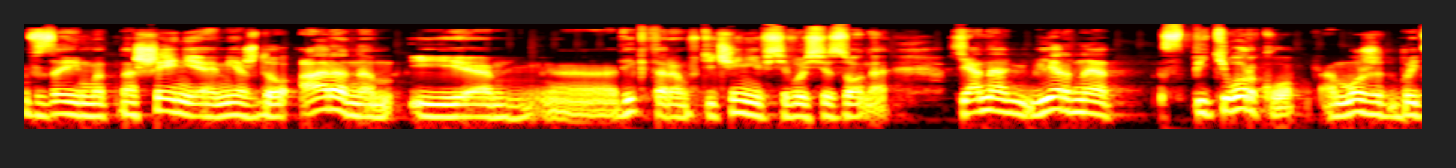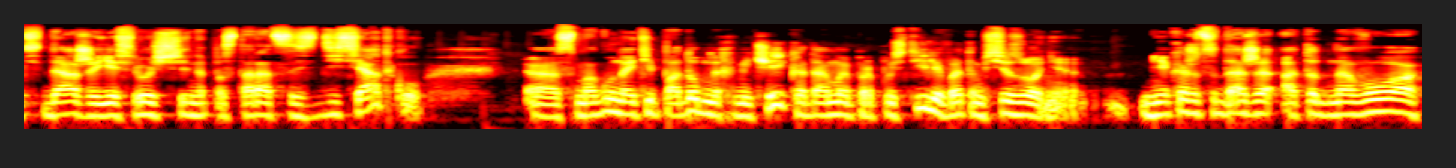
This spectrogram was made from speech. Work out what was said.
взаимоотношения между Аароном и э, Виктором в течение всего сезона. Я, наверное, с пятерку, а может быть даже, если очень сильно постараться, с десятку – Э, смогу найти подобных мячей, когда мы пропустили в этом сезоне. Мне кажется, даже от одного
